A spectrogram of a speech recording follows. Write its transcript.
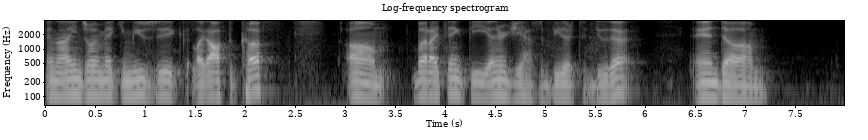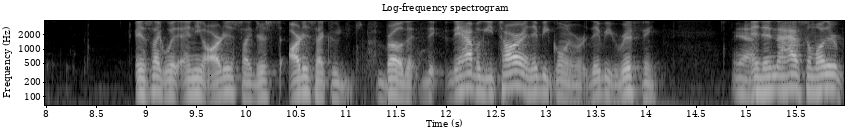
and I enjoy making music like off the cuff. Um, but I think the energy has to be there to do that. And um it's like with any artist, like there's artists that could bro, they, they- have a guitar and they be going they be riffing. yeah, And then I have some other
